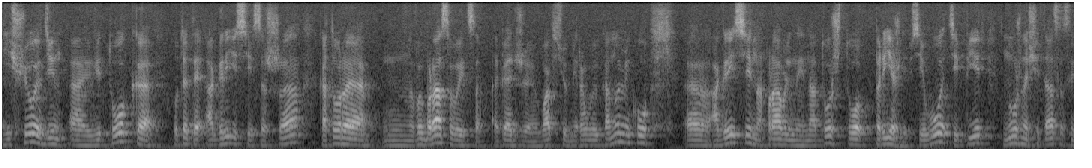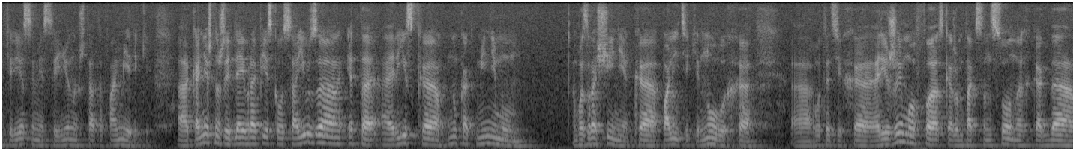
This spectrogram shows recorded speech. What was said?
еще один виток вот этой агрессии США, которая выбрасывается, опять же, во всю мировую экономику, Э, агрессии, направленные на то, что прежде всего теперь нужно считаться с интересами Соединенных Штатов Америки. Э, конечно же, для Европейского Союза это риск, э, ну, как минимум, возвращения к политике новых вот этих режимов, скажем так, санкционных, когда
